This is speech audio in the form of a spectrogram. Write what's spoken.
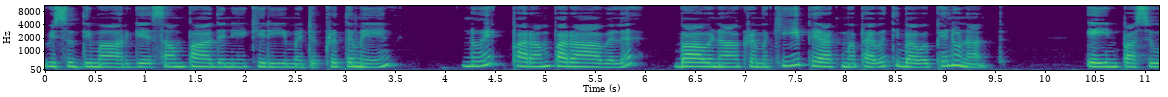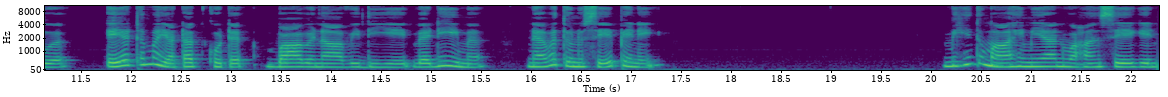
විසුද්ධි මාර්ගය සම්පාදනය කිරීමට ප්‍රථමයෙන් නොඑක් පරම්පරාවල භාවනා ක්‍රම කීපයක්ම පැවති බව පෙනුනත් එයින් පසුව එයටම යටත් කොට භාවනා විදියේ වැඩිම නැවතුණුසේ පෙනෙයි. මිහිඳු මාහිමියන් වහන්සේගෙන්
